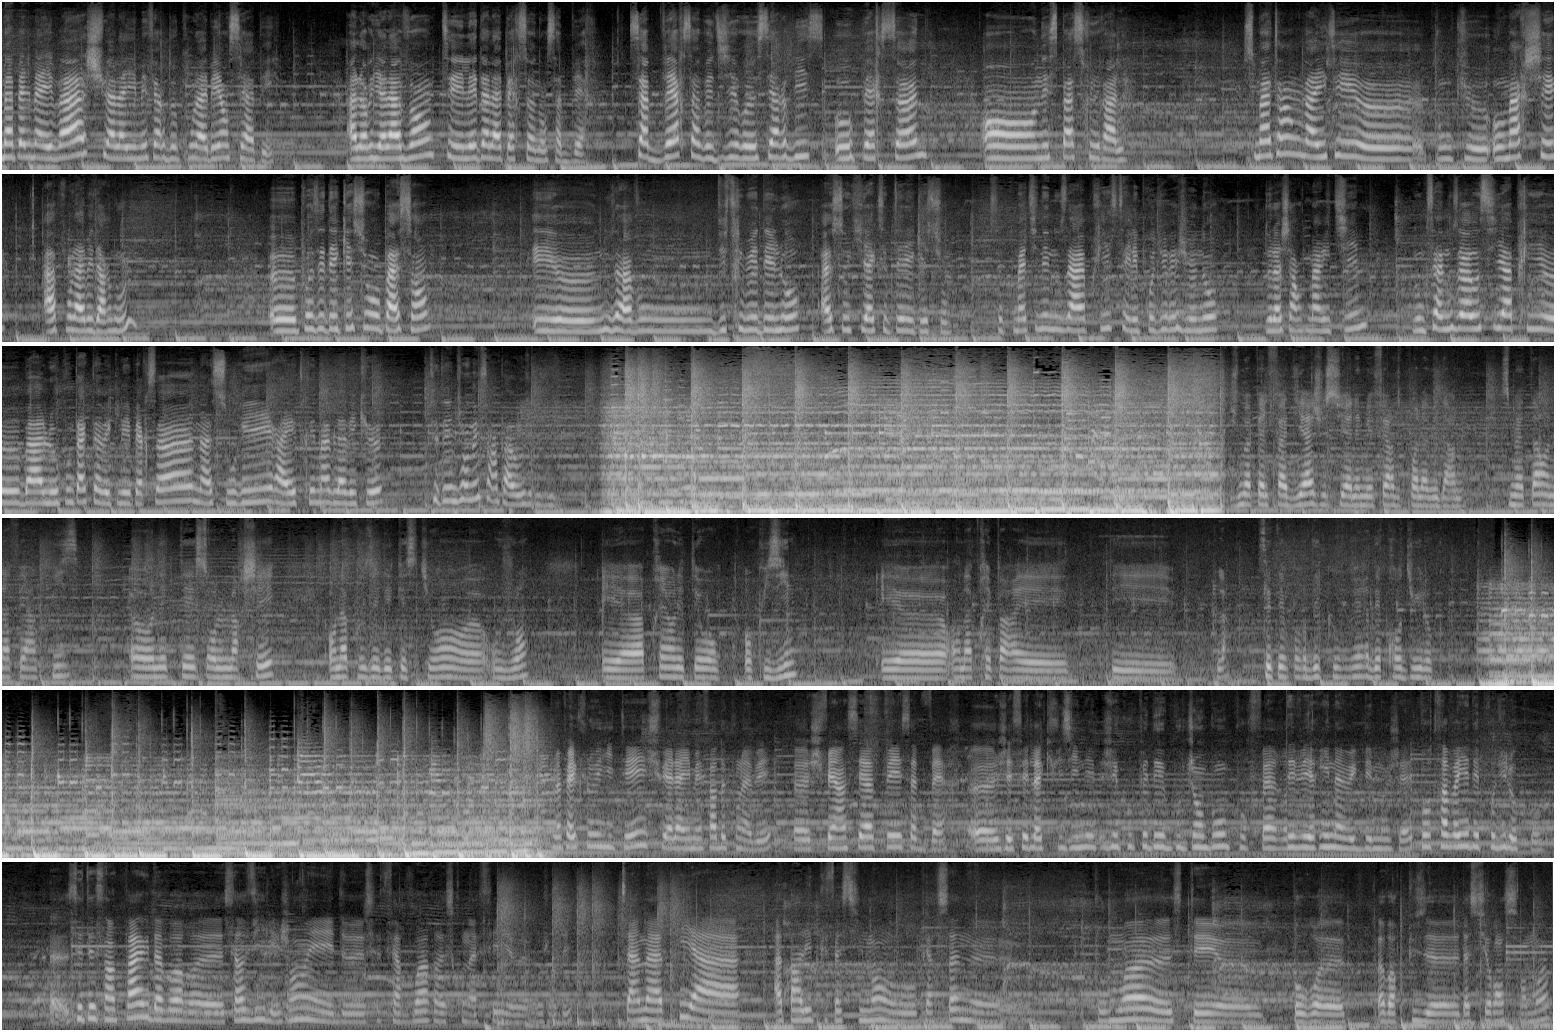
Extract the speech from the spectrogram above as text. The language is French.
m'appelle Maëva, je suis à l'AMFR de Pont-l'Abbé en CAP. Alors il y a la vente et l'aide à la personne en SAP vert. SAP vert, ça veut dire euh, service aux personnes en espace rural. Ce matin, on a été euh, donc, euh, au marché à Pont-l'Abbé d'Arnoul, poser des questions aux passants et nous avons distribué des lots à ceux qui acceptaient les questions. Cette matinée nous a appris c'est les produits régionaux de la Charente-Maritime. Donc ça nous a aussi appris euh, bah, le contact avec les personnes, à sourire, à être aimable avec eux. C'était une journée sympa aujourd'hui. Je m'appelle Fadia, je suis à l'MFR du Pont-l'Abbé d'Arnoux. Ce matin, on a fait un quiz. Euh, on était sur le marché, on a posé des questions euh, aux gens et après on était en, cuisine et on a préparé des plats. C'était pour découvrir des produits locaux. Je m'appelle Chloé Guité, je suis à la MFR de Pont-l'Abbé. Euh, je fais un CAP SAP vert. Euh, j'ai fait de la cuisine j'ai coupé des bouts de jambon pour faire des verrines avec des mojettes, pour travailler des produits locaux. Euh, C'était sympa d'avoir euh, servi les gens et de se faire voir ce qu'on a fait aujourd'hui. Ça m'a appris à parler plus facilement aux personnes. Pour moi, euh, c'était euh, pour euh, avoir plus d'assurance en moi.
